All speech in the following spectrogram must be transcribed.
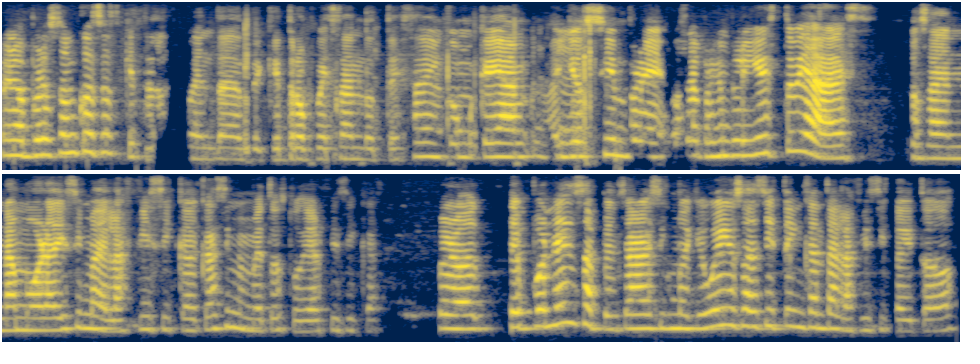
Bueno, pero son cosas que te das cuenta de que tropezándote, ¿saben? Como que yo siempre, o sea, por ejemplo, yo estuve a o sea, enamoradísima de la física, casi me meto a estudiar física. Pero te pones a pensar así como que, güey, o sea, sí te encanta la física y todo,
